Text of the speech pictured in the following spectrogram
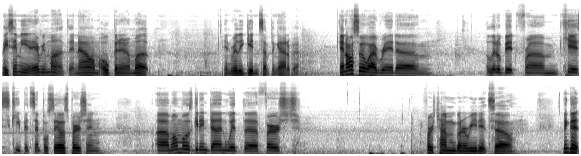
they send me it every month and now I'm opening them up and really getting something out of it. And also I read um, a little bit from Kiss Keep It Simple Salesperson I'm almost getting done with the first first time I'm gonna read it, so it's been good.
